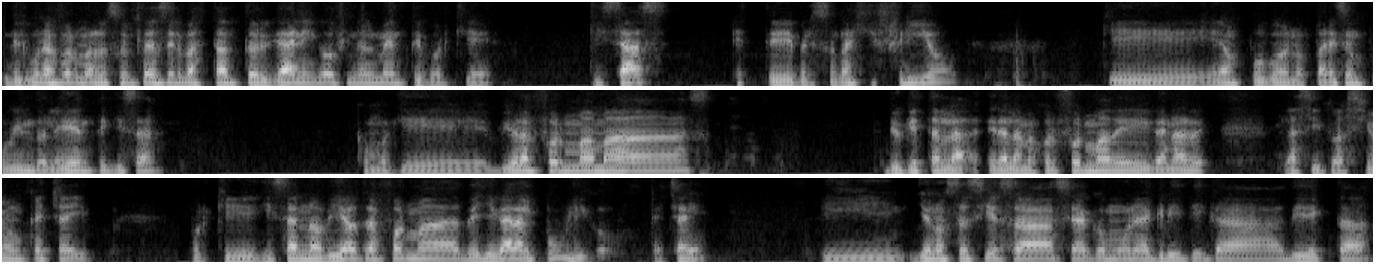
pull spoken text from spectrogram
de alguna forma resulta ser bastante orgánico finalmente, porque quizás este personaje frío, que era un poco, nos parece un poco indolente quizás, como que vio la forma más, vio que esta era la mejor forma de ganar la situación, ¿cachai? Porque quizás no había otra forma de llegar al público, ¿cachai? Y yo no sé si esa sea como una crítica directa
